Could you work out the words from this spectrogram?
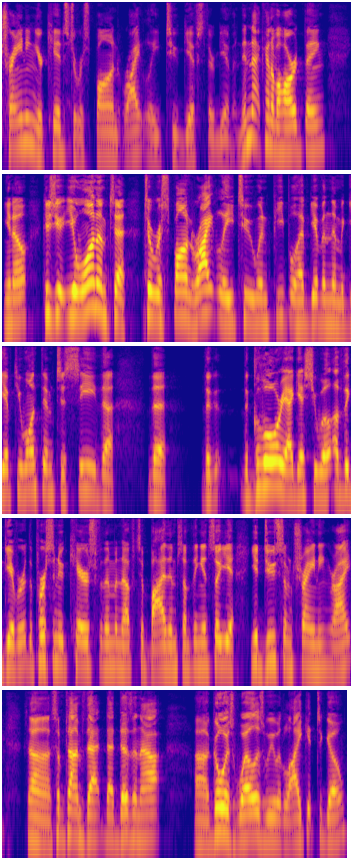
training your kids to respond rightly to gifts they're given. Isn't that kind of a hard thing? you know because you, you want them to, to respond rightly to when people have given them a gift you want them to see the the the the glory i guess you will of the giver the person who cares for them enough to buy them something and so you you do some training right uh, sometimes that that doesn't out uh, go as well as we would like it to go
